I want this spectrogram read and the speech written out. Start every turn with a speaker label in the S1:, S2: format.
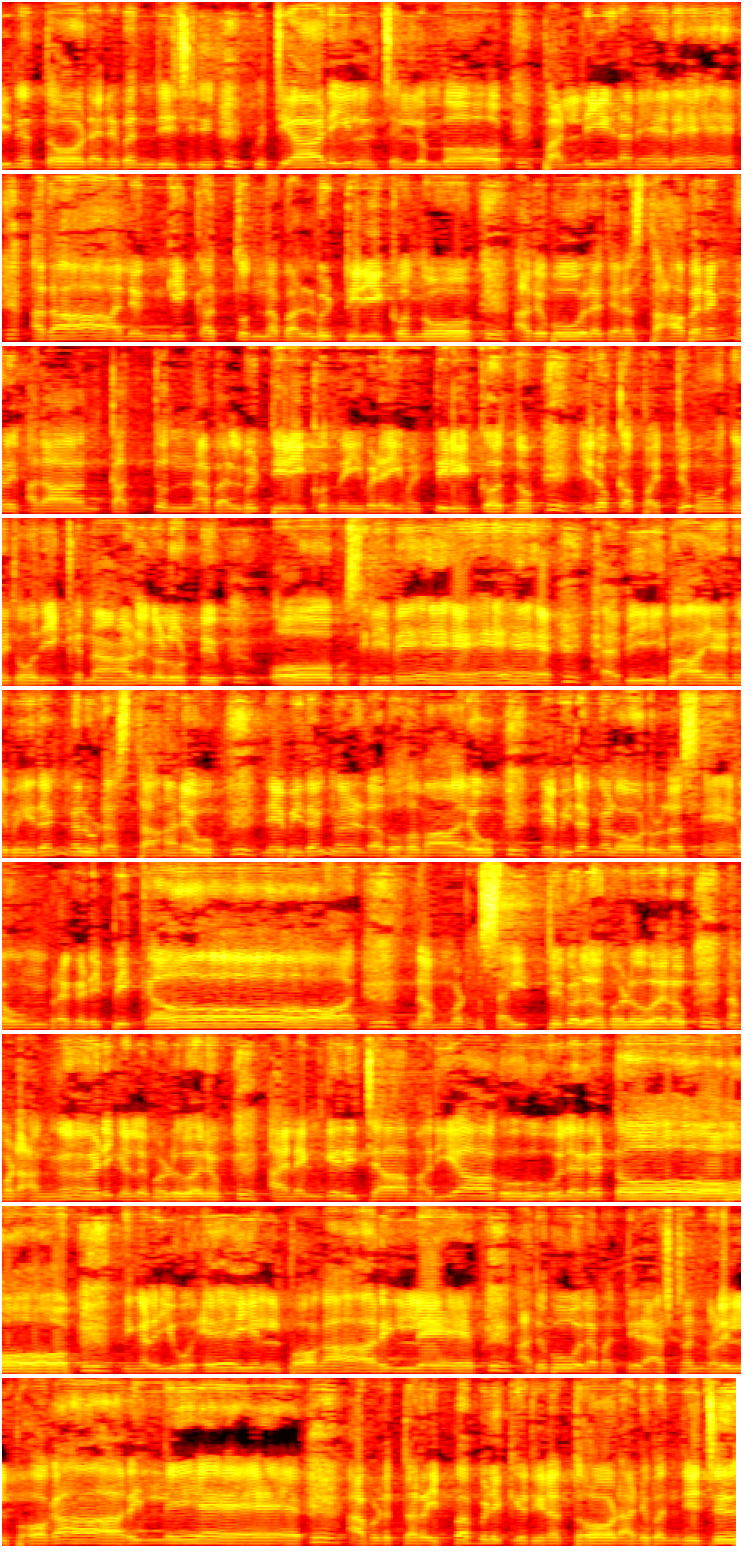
S1: ദിനത്തോടനുബന്ധിച്ച് കുറ്റ്യാടിയിൽ ചെല്ലുമ്പോ പള്ളിയുടെ മേലെ അതാ ലങ്കി കത്തുന്ന ബൾബിട്ടിരിക്കുന്നു. അതുപോലെ ചില സ്ഥാപനങ്ങളിൽ അതാ കത്തുന്ന ബൾബിട്ടിരിക്കുന്നു ഇവിടെയും ഇട്ടിരിക്കുന്നു. ഇതൊക്കെ പറ്റുമോ എന്ന് ചോദിക്കുന്ന ആളുകളുണ്ട്. ഓ മുസ്ലിമേ ഹബീബായ നബിതങ്ങളുടെ സ്ഥാനവും നബിതങ്ങളുടെ ബഹുമാനവും നബിതങ്ങളോടുള്ള സ്നേഹവും പ്രകടിപ്പിക്കാൻ നമ്മുടെ സൈറ്റുകൾ മുഴുവനും നമ്മുടെ അങ്ങാടികൾ മുഴുവനും അലങ്കരിച്ച മതിയാകൂലകട്ടോ നിങ്ങൾ യു എയിൽ പോകാറില്ലേ? അതുപോലെ മറ്റ് രാഷ്ട്രങ്ങളിൽ പോകാറില്ലേ? അവിടുത്തെ റിപ്പബ്ലിക് ദിനത്തോടനുബന്ധിച്ച്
